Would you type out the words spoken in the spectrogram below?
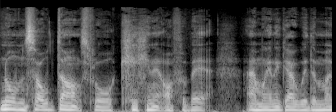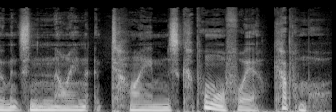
Northern Soul Dance Floor kicking it off a bit, and we're going to go with the moments nine times. Couple more for you, couple more.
